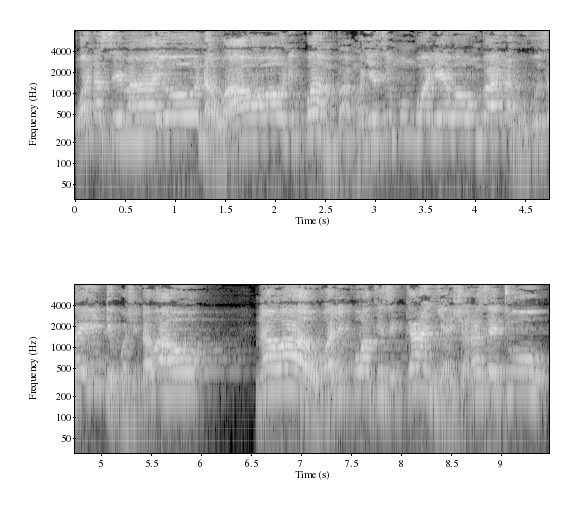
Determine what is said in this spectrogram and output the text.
wanasema hayo na wao wao ni kwamba Mwenyezi Mungu aliyewaumba na nguvu zaidi kwa shinda wao. Na wao walikuwa wakizikanya ishara zetu.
